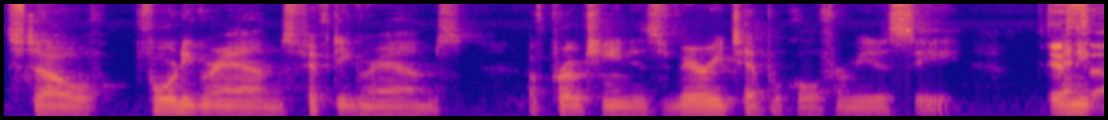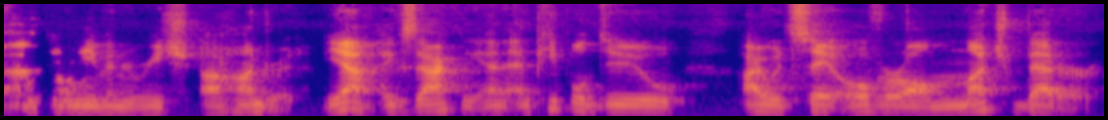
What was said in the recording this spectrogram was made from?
So 40 grams, 50 grams of protein is very typical for me to see. If Many that. people don't even reach 100. Yeah, exactly. And, and people do, I would say, overall much better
